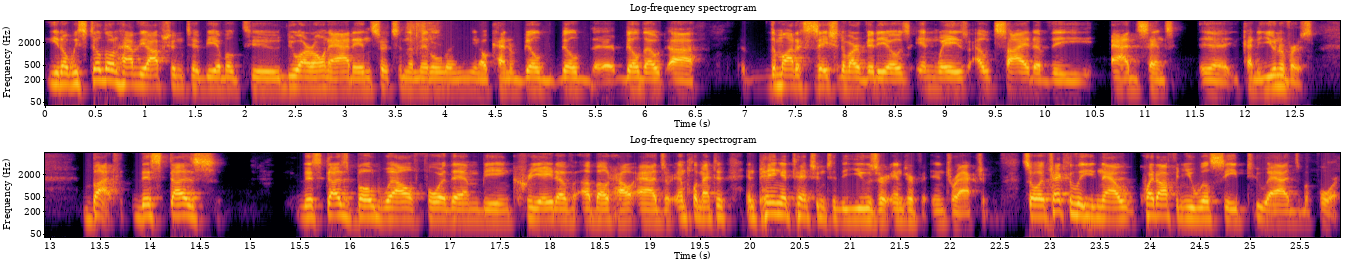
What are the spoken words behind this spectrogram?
you know we still don't have the option to be able to do our own ad inserts in the middle and you know kind of build build uh, build out uh, the monetization of our videos in ways outside of the AdSense uh, kind of universe. But this does this does bode well for them being creative about how ads are implemented and paying attention to the user inter- interaction. So effectively now quite often you will see two ads before.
